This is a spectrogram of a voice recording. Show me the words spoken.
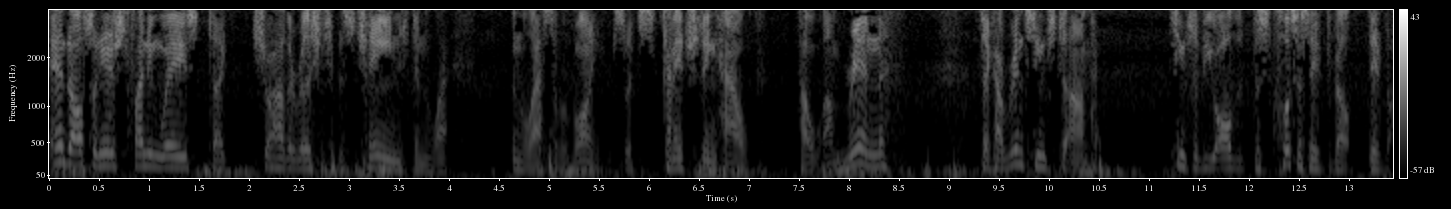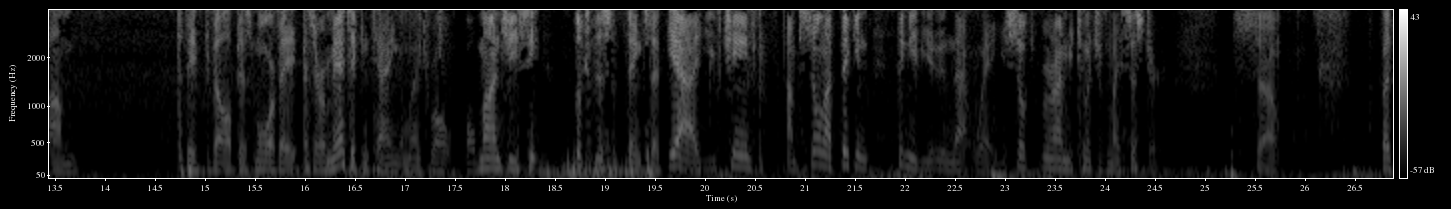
and also you're just finding ways to like, show how their relationship has changed in the la- in the last several volumes. So it's kind of interesting how how um, Rin, it's like how Rin seems to um, seems to view all the, this closeness they've developed, they've um, that they've developed as more of a as a romantic entanglement. While, while Manji looks at this and thinks that yeah, you've changed, but I'm still not thinking thinking of you in that way. You still remind me too much of my sister. So, but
